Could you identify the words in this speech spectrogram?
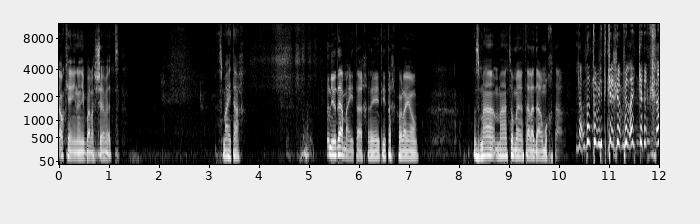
אוקיי, הנה אני בא לשבת. אז מה איתך? אני יודע מה איתך, אני הייתי איתך כל היום. אז מה, מה את אומרת על הדר מוכתר? למה אתה מתקרב אליי ככה?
